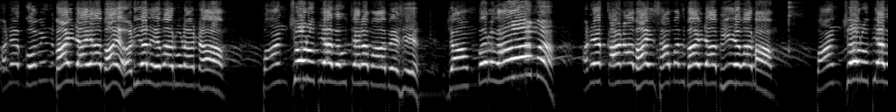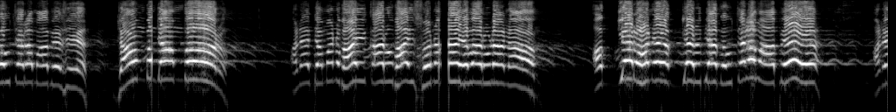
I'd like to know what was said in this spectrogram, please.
અને ગોવિંદભાઈ ડાયાભાઈ હળિયલ એવા રૂડા નામ. પાંચસો રૂપિયા ગૌચરામાં આપે છે. જામપુર ગામ! અને કાનાભાઈ સામંતભાઈ ડાભી એવા નામ. પાંચસો રૂપિયા ગૌચરામાં આપે છે. જામબર જામબર અને જમનભાઈ કારુભાઈ સોના એવા રૂડા નામ. અગિયાર અને અગિયાર રૂપિયા ગૌચરામાં આપે. અને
